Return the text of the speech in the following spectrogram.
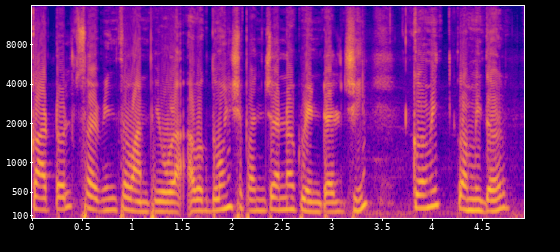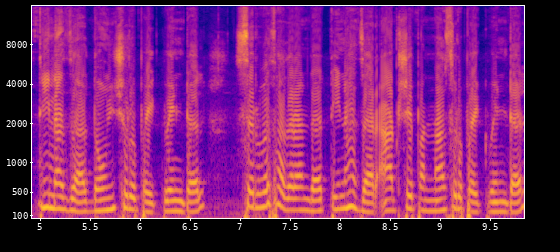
काटोल सोयाबीनचा वाण पिवळा आवक दोनशे पंच्याण्णव क्विंटलची कमीत कमी दर तीन हजार दोनशे रुपये क्विंटल सर्वसाधारण दर तीन हजार आठशे पन्नास रुपये क्विंटल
